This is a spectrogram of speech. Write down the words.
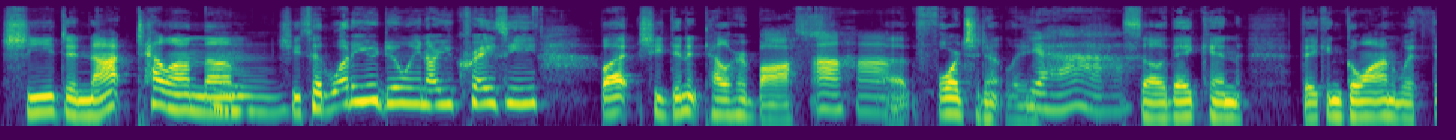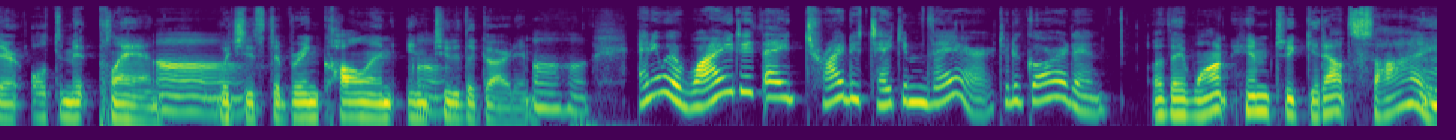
she did not tell on them. She said, "What are you doing? Are you crazy?" But she didn't tell her boss. Uh-huh. uh, fortunately, Yeah. so they can they can go on with their ultimate plan, which is to bring Colin into the garden. Uh-huh. Anyway, why did they try to take him there to the garden? Oh, they want him to get outside.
